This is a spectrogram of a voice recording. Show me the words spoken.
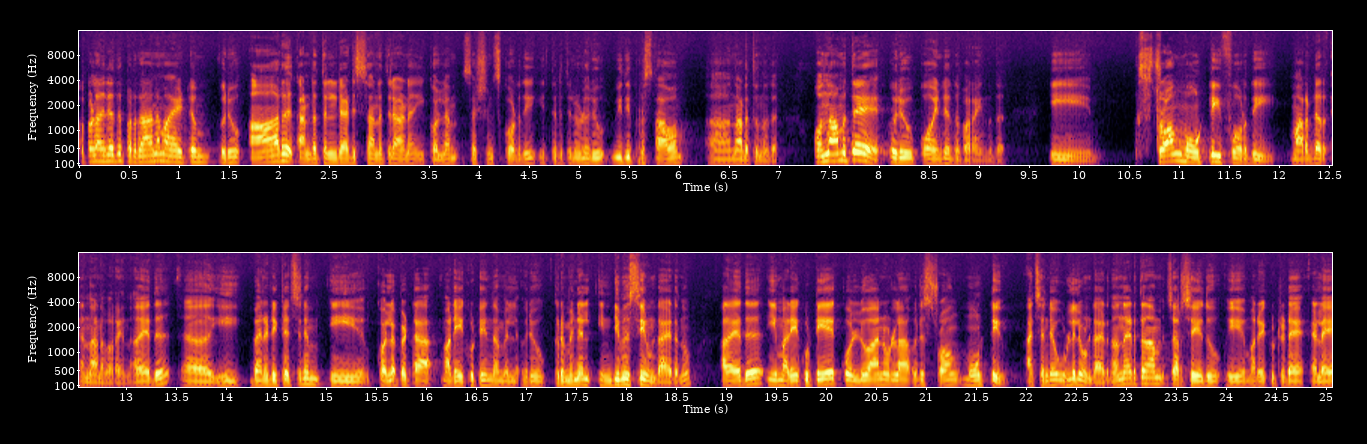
അപ്പോൾ അതിനകത്ത് പ്രധാനമായിട്ടും ഒരു ആറ് കണ്ടെത്തലിന്റെ അടിസ്ഥാനത്തിലാണ് ഈ കൊല്ലം സെഷൻസ് കോടതി ഇത്തരത്തിലുള്ള ഒരു വിധി പ്രസ്താവം നടത്തുന്നത്. ഒന്നാമത്തെ ഒരു പോയിന്റ് എന്ന് പറയുന്നത് ഈ strong motive for the murder എന്നാണ് പറയുന്നത്. അതായത് ഈ ബെനഡിക്റ്റച്ചനും ഈ കൊല്ലപ്പെട്ട മറിയക്കുട്ടിയും തമ്മിൽ ഒരു ക്രിമിനൽ ഇന്റിമസി ഉണ്ടായിരുന്നു. അതായത് ഈ മറിയക്കുട്ടിയെ കൊല്ലുവാനുള്ള ഒരു സ്ട്രോങ് മോട്ടീവ് അച്ഛന്റെ ഉള്ളിലുണ്ടായിരുന്നു. നേരത്തെ നാം ചർച്ച ചെയ്തു ഈ മറിയക്കുട്ടിയുടെ ഇളയ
